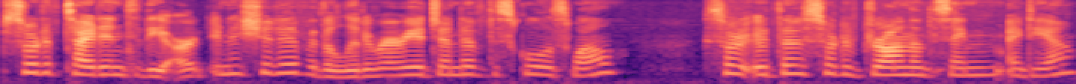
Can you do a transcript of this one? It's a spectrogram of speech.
sort of tied into the art initiative or the literary agenda of the school as well? Sort of, are those sort of drawn on the same idea?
